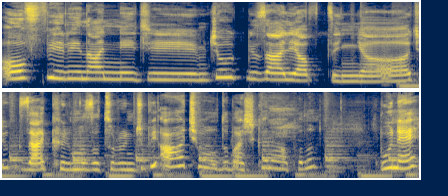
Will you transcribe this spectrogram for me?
Aferin anneciğim. Çok güzel yaptın ya. Çok güzel kırmızı turuncu bir ağaç oldu. Başka ne yapalım? Bu ne?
